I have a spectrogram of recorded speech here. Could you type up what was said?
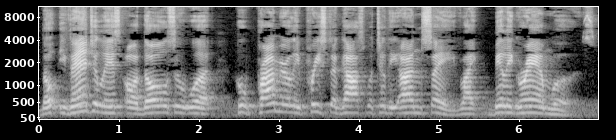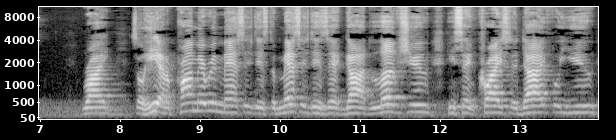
The evangelists are those who what who primarily preach the gospel to the unsaved, like Billy Graham was, right? So he had a primary message. Is the message is that God loves you. He sent Christ to die for you.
